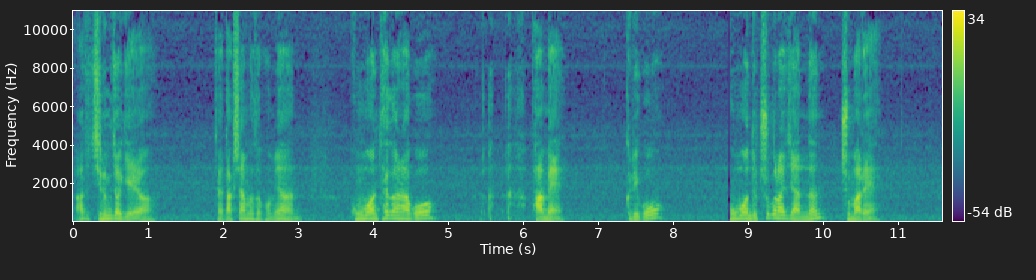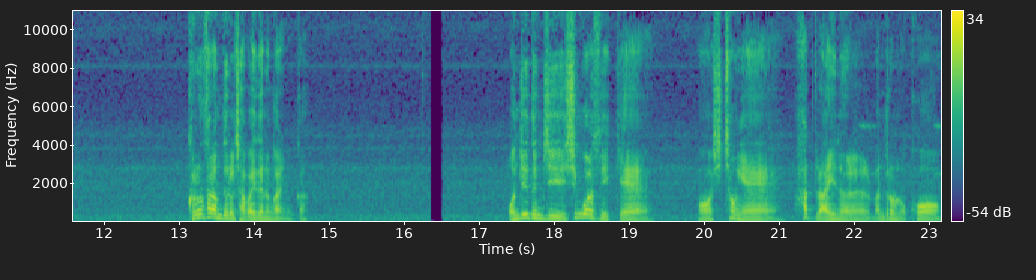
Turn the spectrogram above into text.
아주 지능적이에요 제가 낚시하면서 보면 공무원 퇴근하고 밤에 그리고 공무원들 출근하지 않는 주말에 그런 사람들을 잡아야 되는 거 아닙니까? 언제든지 신고할 수 있게 어, 시청에 핫라인을 만들어 놓고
